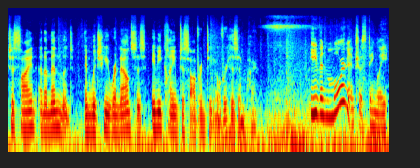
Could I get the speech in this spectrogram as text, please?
to sign an amendment in which he renounces any claim to sovereignty over his empire. Even more interestingly,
